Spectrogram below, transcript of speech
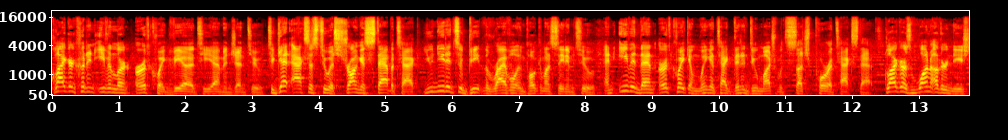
Gligar couldn't even learn Earthquake via a TM in Gen 2. To get access to its strongest stab attack, you needed to beat the rival in Pokemon Stadium 2, and even then, Earthquake Earthquake and Wing Attack didn't do much with such poor attack stats. Gligar's one other niche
